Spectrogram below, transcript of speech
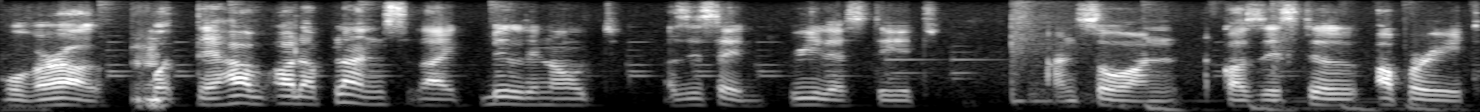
overall. Mm-hmm. But they have other plans like building out, as I said, real estate and so on, because they still operate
